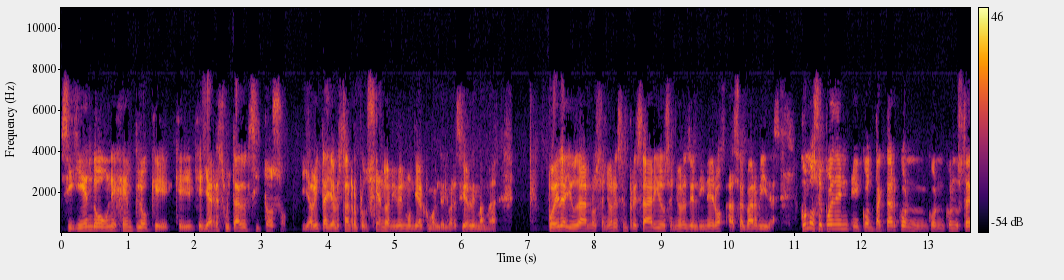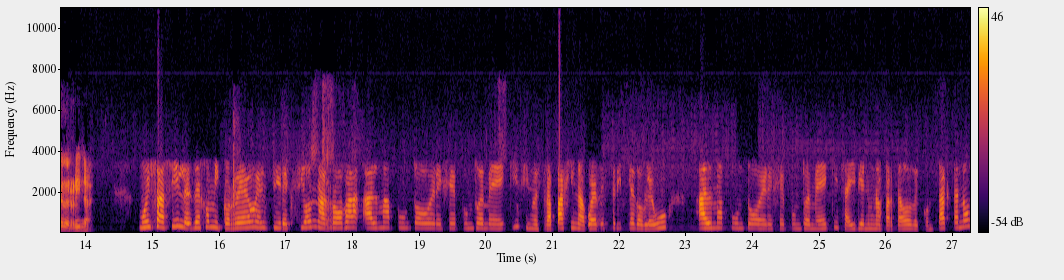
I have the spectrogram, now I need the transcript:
siguiendo un ejemplo que, que, ya ha resultado exitoso y ahorita ya lo están reproduciendo a nivel mundial como el del brasier de mamá, puede ayudarnos, señores empresarios, señores del dinero, a salvar vidas. ¿Cómo se pueden eh, contactar con, con, con, ustedes, Rina? Muy fácil, les dejo mi correo, es dirección arroba alma.org.mx y nuestra página web es www.alma.org.mx, ahí viene un apartado de contáctanos,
